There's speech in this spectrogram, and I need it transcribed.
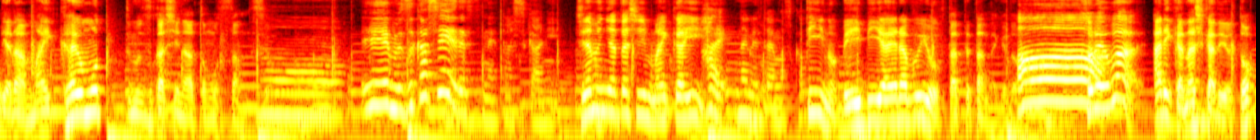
いやだから毎回思って難しいなと思ってたんですよ。もうえー、難しいですね確かに。ちなみに私毎回、はい何歌いますか？T の「Baby I Love You」を歌ってたんだけどああそれはありかなしかで言うと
